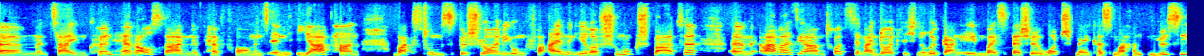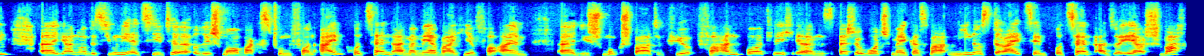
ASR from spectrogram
ähm, zeigen können. Herausragende Performance in Japan, Wachstumsbeschleunigung vor allem in ihrer Schmucksparte. Ähm, aber sie haben trotzdem einen deutlichen Rückgang eben bei Special Watchmakers machen müssen. Äh, Januar bis Juni erzielte Richemont Wachstum von 1%. Einmal mehr war hier vor allem äh, die Schmucksparte für verantwortlich. Ähm, Special Watchmakers war minus minus 13 Prozent, also eher schwach.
